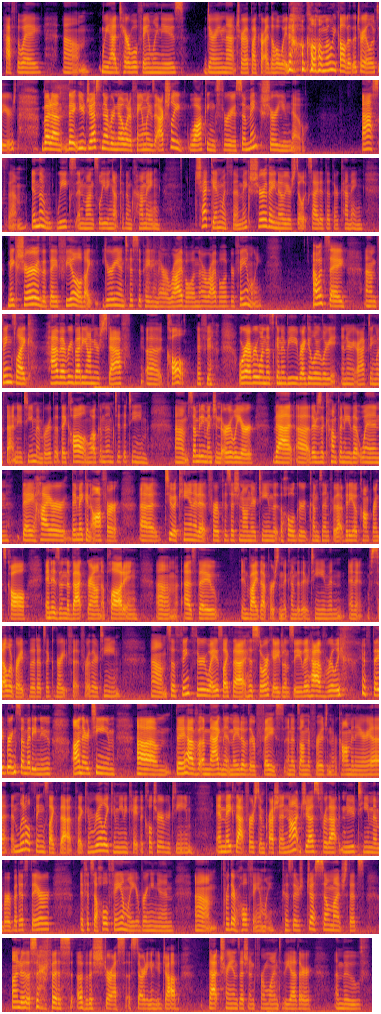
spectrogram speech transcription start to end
half the way. Um, we had terrible family news during that trip. I cried the whole way to Oklahoma. We called it the Trail of Tears. But um, that you just never know what a family is actually walking through. So make sure you know. Ask them in the weeks and months leading up to them coming. Check in with them. Make sure they know you're still excited that they're coming make sure that they feel like you're anticipating their arrival and the arrival of your family. I would say um, things like have everybody on your staff uh, call if you, or everyone that's going to be regularly interacting with that new team member that they call and welcome them to the team. Um, somebody mentioned earlier that uh, there's a company that when they hire, they make an offer uh, to a candidate for a position on their team that the whole group comes in for that video conference call and is in the background applauding um, as they invite that person to come to their team and, and it, celebrate that it's a great fit for their team. Um, so think through ways like that. Historic agency, they have really, if they bring somebody new on their team, um, they have a magnet made of their face and it's on the fridge in their common area, and little things like that that can really communicate the culture of your team and make that first impression, not just for that new team member, but if they're if it's a whole family you're bringing in um, for their whole family, because there's just so much that's under the surface of the stress of starting a new job, that transition from one to the other, a move,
